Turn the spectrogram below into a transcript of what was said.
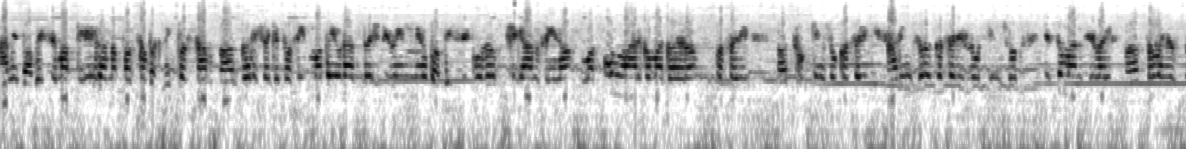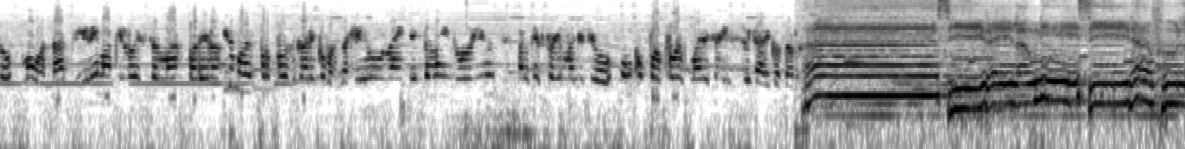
हामी भविष्यमा के गर्न पर्छ भन्ने प्रस्ताव गरिसकेपछि म त एउटा दृष्टिविहीन मेरो भविष्यको ठिगान छैन म कुन मार्गमा गएर कसरी ठोकिन्छु कसरी छाडिन्छु र कसरी लुटिन्छु यस्तो मान्छेलाई तपाईँ जस्तो मभन्दा धेरै माथिल्लो स्तरमा पढेर किन मलाई प्रपोज गरेको भन्दाखेरि उनलाई एकदमै रोइन् अनि त्यसपछि मैले त्यो उनको प्रपोज मैले चाहिँ स्वीकारेको छ। सिरै लाउने सिर फुल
